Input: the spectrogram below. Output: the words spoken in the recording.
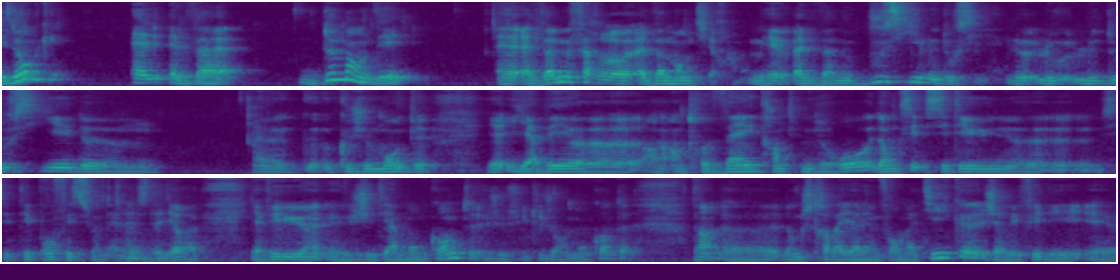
Et donc, elle, va demander, elle, va me faire, elle va mentir, mais elle va me bousiller le dossier. le dossier de euh, que, je monte, il y avait euh, entre 20 et 30 000 euros, donc c'était une, euh, c'était professionnel, c'est-à-dire il y avait eu, j'étais à mon compte, je suis toujours à mon compte, donc je travaillais à l'informatique, j'avais fait des,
